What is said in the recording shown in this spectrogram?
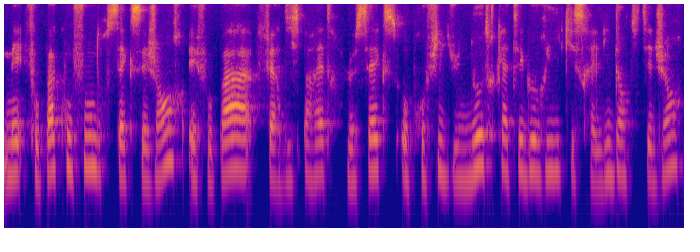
Mais il ne faut pas confondre sexe et genre, et il ne faut pas faire disparaître le sexe au profit d'une autre catégorie qui serait l'identité de genre,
